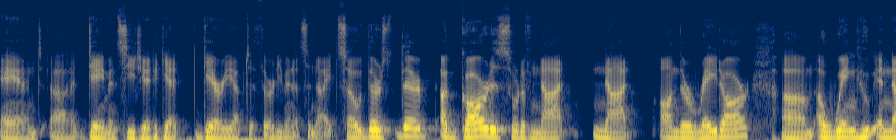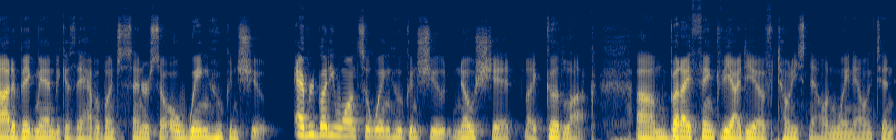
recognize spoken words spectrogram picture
and uh, Dame and CJ to get Gary up to 30 minutes a night. So there's there a guard is sort of not not on their radar. Um, a wing who and not a big man because they have a bunch of centers. So a wing who can shoot everybody wants a wing who can shoot. No shit. Like, good luck. Um, but I think the idea of Tony Snell and Wayne Ellington,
